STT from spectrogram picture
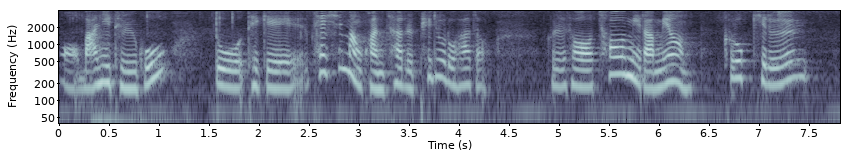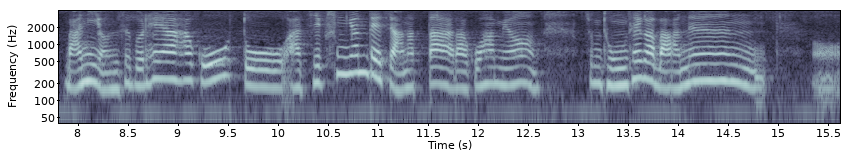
어, 많이 들고 또 되게 세심한 관찰을 필요로 하죠. 그래서 처음이라면 크로키를 많이 연습을 해야 하고 또 아직 숙련되지 않았다라고 하면 좀 동세가 많은 어,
